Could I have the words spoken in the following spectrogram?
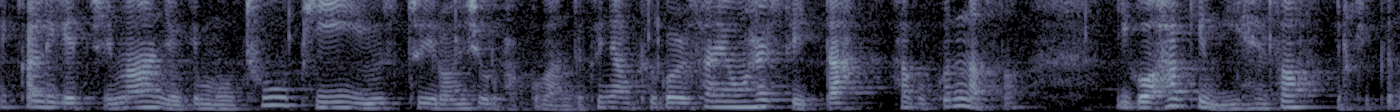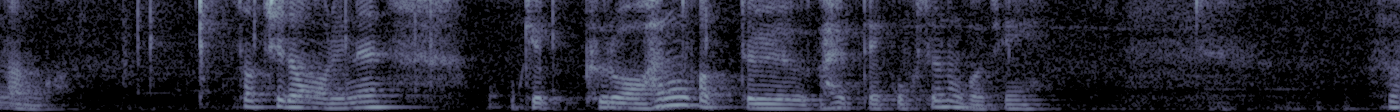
헷갈리겠지만 여기 뭐 to be used 이런 식으로 바꾸면 안 돼. 그냥 그걸 사용할 수 있다 하고 끝났어. 이거 하기 위해서 이렇게 끝나는 거. 서치 덩어리는 이렇게 그러한 것들 할 때 꼭 쓰는 거지. 그래서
